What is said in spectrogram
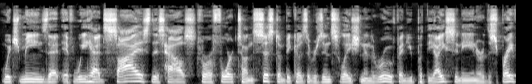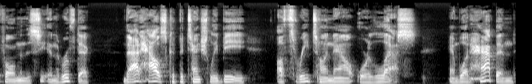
which means that if we had sized this house for a four ton system because there was insulation in the roof and you put the Icynene or the spray foam in the, in the roof deck, that house could potentially be a three ton now or less. And what happened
